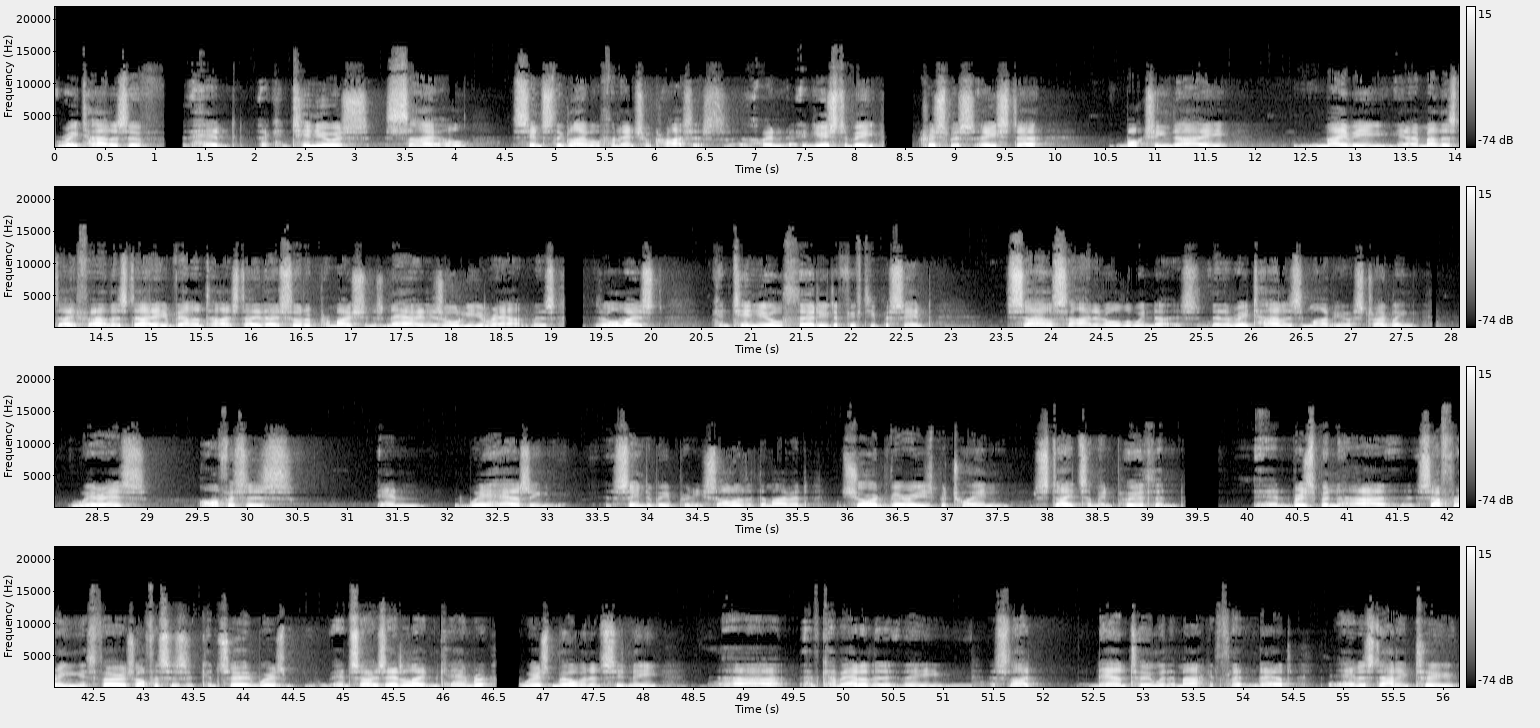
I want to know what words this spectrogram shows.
retailers have had a continuous sale since the global financial crisis. I mean, it used to be Christmas, Easter, Boxing Day, maybe you know Mother's Day, Father's Day, Valentine's Day, those sort of promotions. Now it is all year round. There's, there's almost continual thirty to fifty percent sales sign in all the windows. Now the retailers, in my view, are struggling, whereas offices and warehousing seem to be pretty solid at the moment. Sure, it varies between states. I mean, Perth and and Brisbane are suffering as far as offices are concerned, whereas and so is Adelaide and Canberra, whereas Melbourne and Sydney uh, have come out of the, the a slight downturn where the market flattened out and are starting to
